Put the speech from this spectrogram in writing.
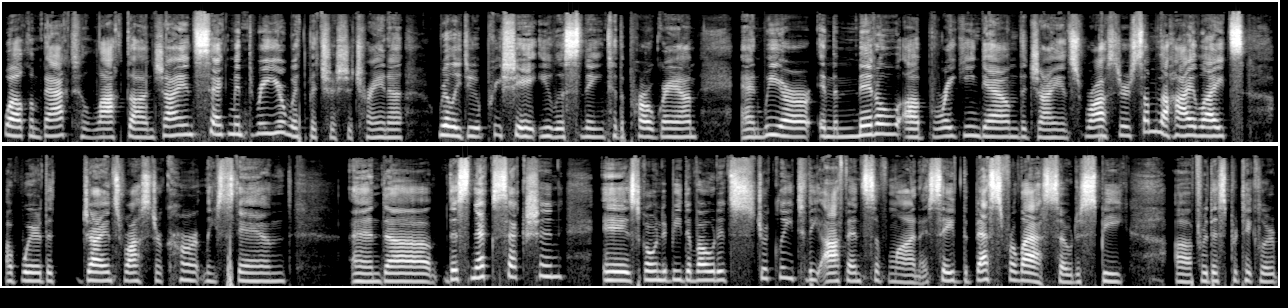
Welcome back to Locked On Giants, segment three. You're with Patricia Traina. Really do appreciate you listening to the program. And we are in the middle of breaking down the Giants roster, some of the highlights of where the Giants roster currently stand. And uh, this next section is going to be devoted strictly to the offensive line. I saved the best for last, so to speak, uh, for this particular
